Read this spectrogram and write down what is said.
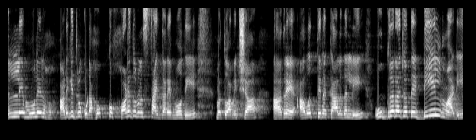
ಎಲ್ಲೇ ಮೂಲೆಯಲ್ಲಿ ಅಡಗಿದ್ರೂ ಕೂಡ ಹೊಕ್ಕು ಹೊಡೆದುರುಳಿಸ್ತಾ ಇದ್ದಾರೆ ಮೋದಿ ಮತ್ತು ಅಮಿತ್ ಶಾ. ಆದರೆ ಅವತ್ತಿನ ಕಾಲದಲ್ಲಿ ಉಗ್ರರ ಜೊತೆ ಡೀಲ್ ಮಾಡಿ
